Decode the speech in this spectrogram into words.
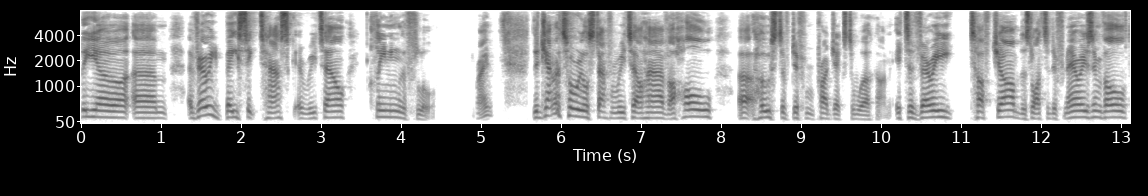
the uh, um, a very basic task at retail, cleaning the floor, right? The janitorial staff at retail have a whole uh, host of different projects to work on. It's a very tough job. There's lots of different areas involved.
